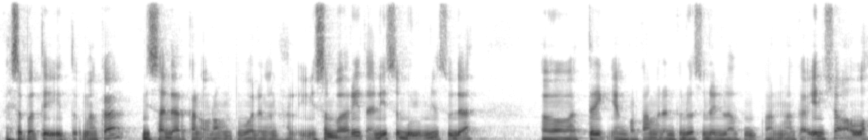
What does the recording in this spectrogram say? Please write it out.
Nah, seperti itu. Maka disadarkan orang tua dengan hal ini. Sembari tadi sebelumnya sudah uh, trik yang pertama dan kedua sudah dilakukan. Maka insya Allah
